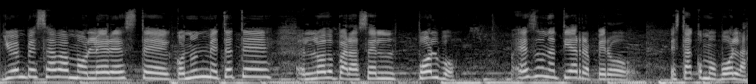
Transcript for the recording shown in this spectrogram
Yo empezaba a moler este con un metate el lodo para hacer polvo. Es una tierra, pero está como bola.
